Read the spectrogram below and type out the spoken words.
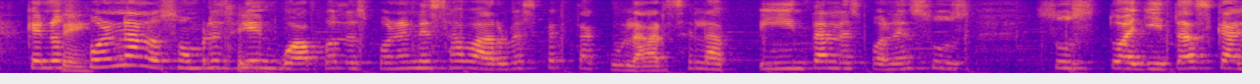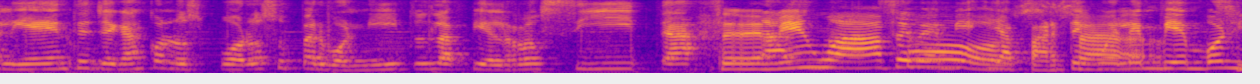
que nos Sí. ponen a los hombres Sí. bien guapos, les ponen esa barba espectacular, se la pintan, les ponen sus, sus toallitas calientes, llegan con los poros súper bonitos, la piel rosita. Se ven las bien ma- se ven bien- y guapos, aparte o sea, huelen bien bonito.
